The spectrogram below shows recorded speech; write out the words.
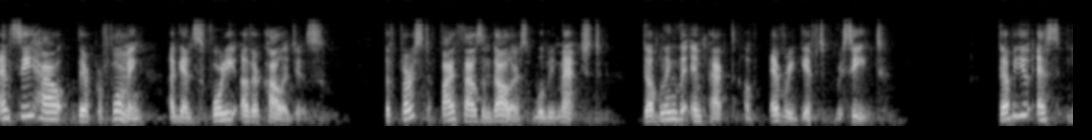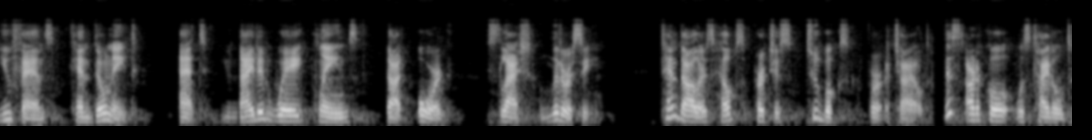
and see how they're performing against 40 other colleges. The first $5,000 will be matched, doubling the impact of every gift received. WSU fans can donate at unitedwayplains.org slash literacy. $10 helps purchase two books for a child. This article was titled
